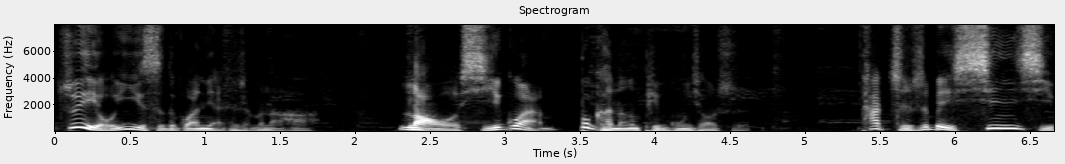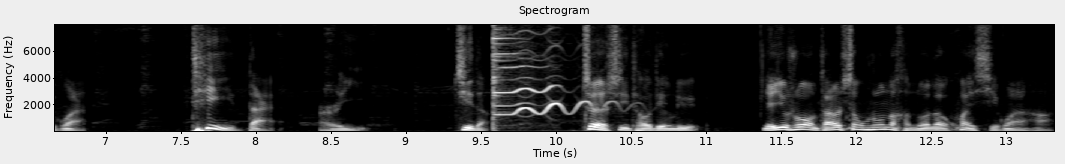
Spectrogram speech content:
最有意思的观点是什么呢？哈，老习惯不可能凭空消失。它只是被新习惯替代而已，记得这是一条定律。也就是说，咱们生活中的很多的坏习惯，哈，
